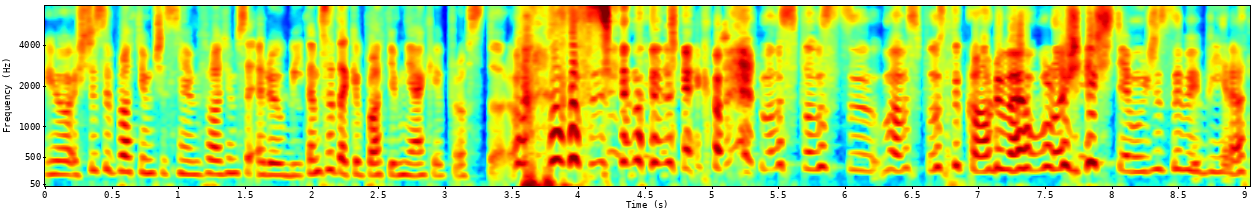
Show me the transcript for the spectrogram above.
jo, ještě si platím přesně, platím si Adobe, tam se taky platím nějaký prostor. jako, mám, spoustu, mám spoustu cloudového úložiště, můžu si vybírat.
